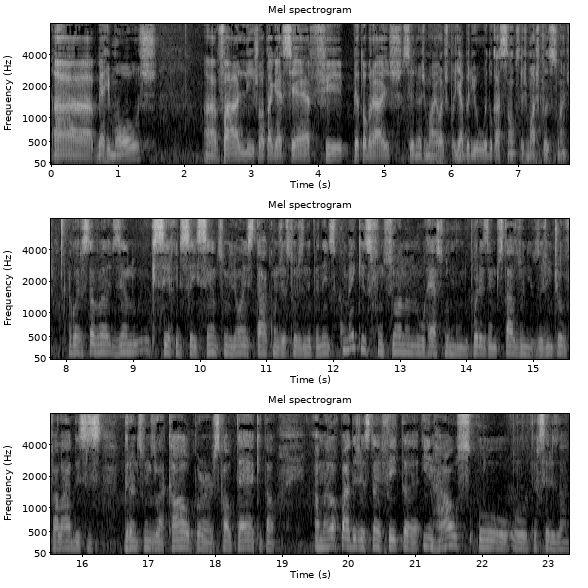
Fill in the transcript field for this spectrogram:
a BR Malls, a Vale, JHSF, Petrobras seriam as maiores, e Abril Educação, são as maiores posições. Agora, você estava dizendo que cerca de 600 milhões está com gestores independentes. Como é que isso funciona no resto do mundo? Por exemplo, Estados Unidos. A gente ouve falar desses grandes fundos lá, Calpers, Caltech e tal. A maior parte da gestão é feita in-house ou, ou terceirizada?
